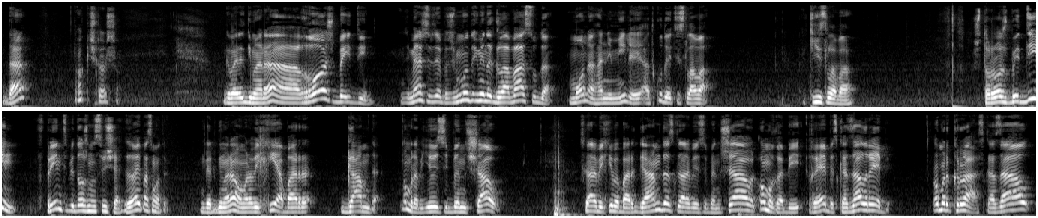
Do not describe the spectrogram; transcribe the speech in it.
Да? Очень хорошо. Говорит Гимара, Рош Бейдин. Почему именно глава суда? Мона Ганимили, откуда эти слова? Какие слова? Что Рош Бейдин, в принципе, должен освещать. Давай посмотрим. Говорит Гимара, он Рабихия бар Гамда. Ну, Раби Йоси бен Шау. Сказал Раби Хиба бар Гамда, сказал Раби Йоси бен Шауль. Омар Раби Реби, сказал Реби. Омар Кра, сказал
